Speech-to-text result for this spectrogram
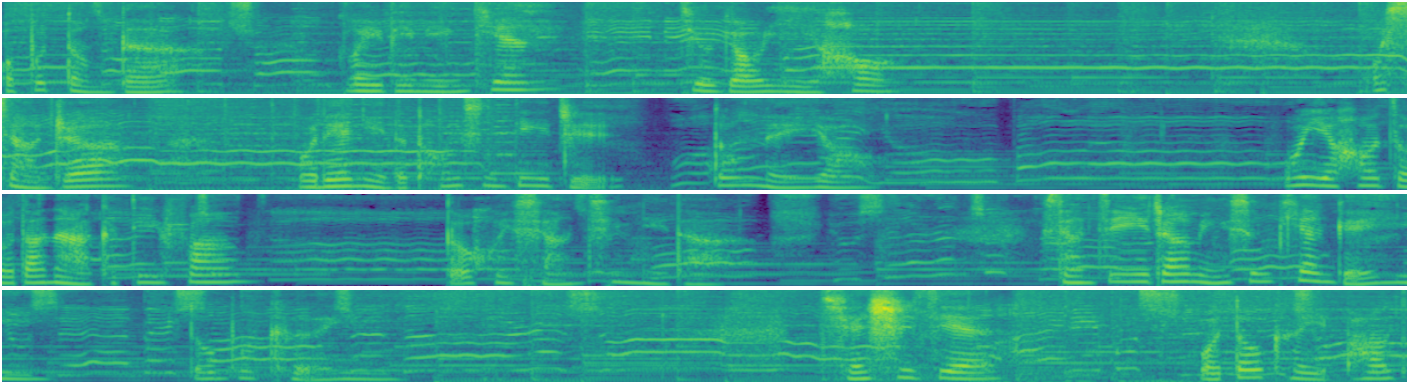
我不懂得，未必明天。就有以后。我想着，我连你的通信地址都没有。我以后走到哪个地方，都会想起你的。想寄一张明信片给你，都不可以。全世界，我都可以抛弃，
